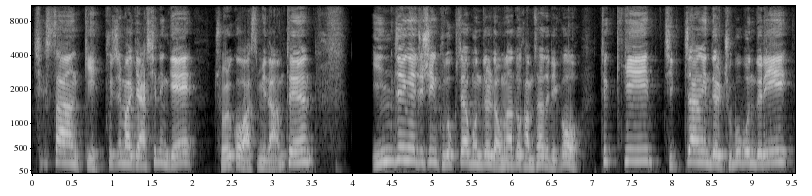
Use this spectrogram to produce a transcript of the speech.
식사 한 끼 푸짐하게 하시는 게 좋을 것 같습니다. 아무튼 인증해주신 구독자분들 너무나도 감사드리고 특히 직장인들 주부분들이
